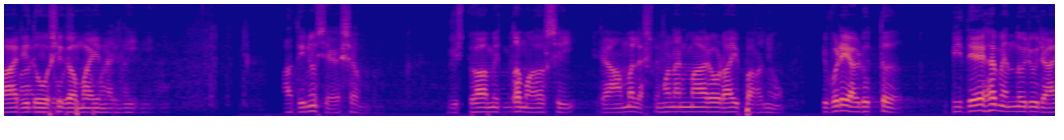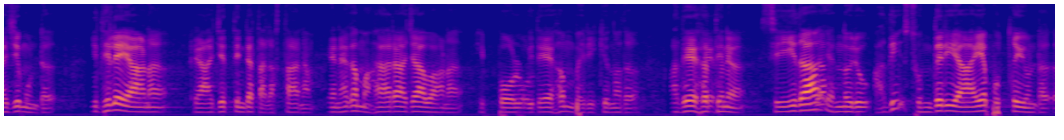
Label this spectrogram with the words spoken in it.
പാരിതോഷികമായി നൽകി. അതിനുശേഷം വിശ്വാമിത്ര മഹർഷി രാമലക്ഷ്മണന്മാരോടായി പറഞ്ഞു ഇവിടെ അടുത്ത് വിദേഹം എന്നൊരു രാജ്യമുണ്ട്. മിഥിലയാണ് രാജ്യത്തിന്റെ തലസ്ഥാനം. ജനക മഹാരാജാവാണ് ഇപ്പോൾ വിദേഹം ഭരിക്കുന്നത്. അദ്ദേഹത്തിന് സീത എന്നൊരു അതിസുന്ദരിയായ പുത്രിയുണ്ട്.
